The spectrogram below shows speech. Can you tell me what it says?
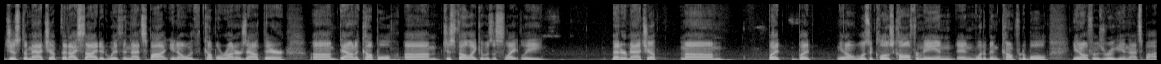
just a matchup that I sided with in that spot, you know, with a couple runners out there, um, down a couple. Um, just felt like it was a slightly better matchup, um, but but you know, it was a close call for me, and and would have been comfortable, you know, if it was Rougie in that spot.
